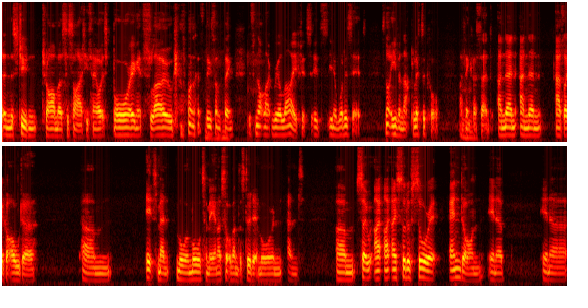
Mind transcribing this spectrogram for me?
in the student drama society saying, "Oh, it's boring, it's slow. Come on, let's do something. It's not like real life. It's it's you know what is it? It's not even that political." I think I said, and then and then as I got older, um, it's meant more and more to me, and I sort of understood it more, and and um, so I, I, I sort of saw it end on in a in a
